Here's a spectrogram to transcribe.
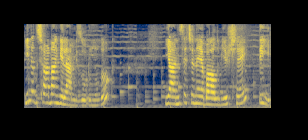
Yine dışarıdan gelen bir zorunluluk. Yani seçeneğe bağlı bir şey değil.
